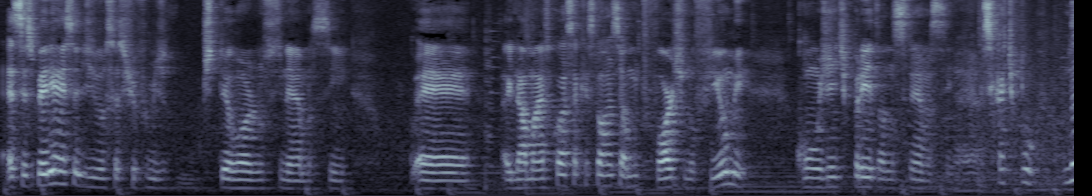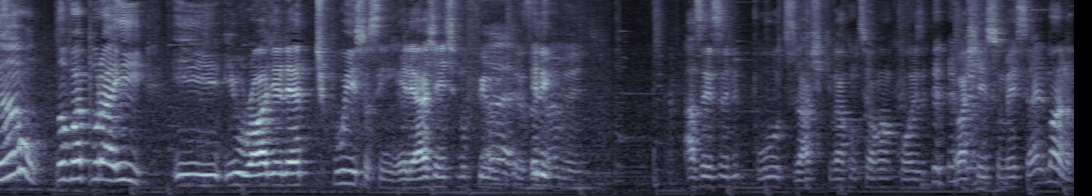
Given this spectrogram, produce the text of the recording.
essa experiência de você assistir um filme de, de terror no cinema, assim, é, ainda mais com essa questão racial muito forte no filme, com gente preta no cinema, assim. Aí você fica tipo, não, não vai por aí. E, e o Rod, ele é tipo isso, assim, ele é a gente no filme. É. Ele, Exatamente. Às vezes ele, putz, acho que vai acontecer alguma coisa. Eu achei isso meio aí, mano,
